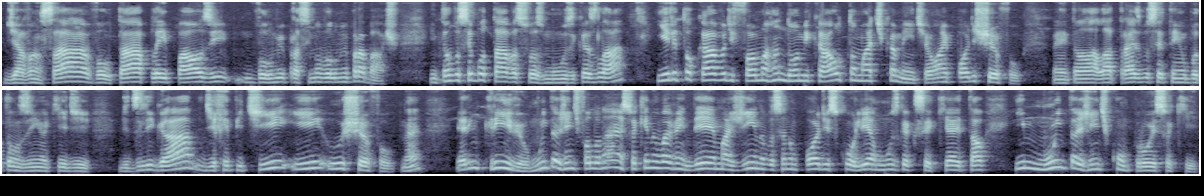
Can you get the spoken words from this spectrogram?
de avançar, voltar, play, pause, volume para cima, volume para baixo. Então você botava suas músicas lá e ele tocava de forma randômica automaticamente, é um iPod Shuffle. Né? Então lá, lá, atrás você tem o botãozinho aqui de, de desligar, de repetir e o Shuffle, né? Era incrível. Muita gente falou: ah, isso aqui não vai vender, imagina, você não pode escolher a música que você quer e tal. E muita gente comprou isso aqui.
